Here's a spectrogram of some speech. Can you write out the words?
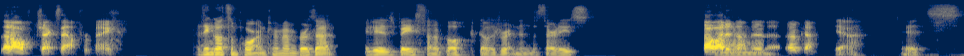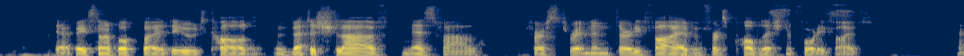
that all checks out for me. I think what's important to remember is that it is based on a book that was written in the 30s. Oh, I did not know um, that. Okay. Yeah. It's yeah, based on a book by a dude called Vítězslav Nezval. first written in 35 and first published in 45. Uh,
